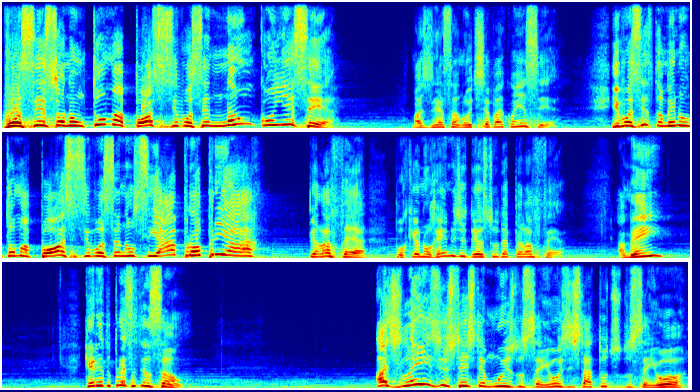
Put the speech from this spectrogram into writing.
Você só não toma posse se você não conhecer. Mas nessa noite você vai conhecer. E você também não toma posse se você não se apropriar pela fé. Porque no reino de Deus tudo é pela fé. Amém? Querido, preste atenção. As leis e os testemunhos do Senhor, os estatutos do Senhor,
